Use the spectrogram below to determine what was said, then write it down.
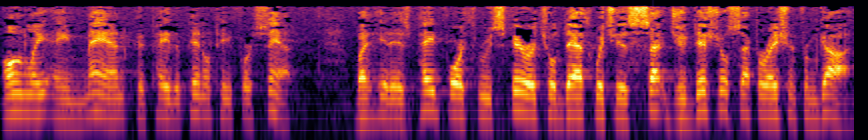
only a man could pay the penalty for sin but it is paid for through spiritual death, which is judicial separation from God.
